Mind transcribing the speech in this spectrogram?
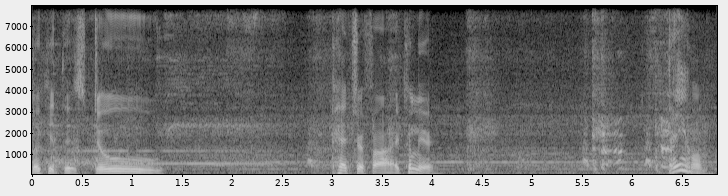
Look at this dude. Petrified. Come here. Damn.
